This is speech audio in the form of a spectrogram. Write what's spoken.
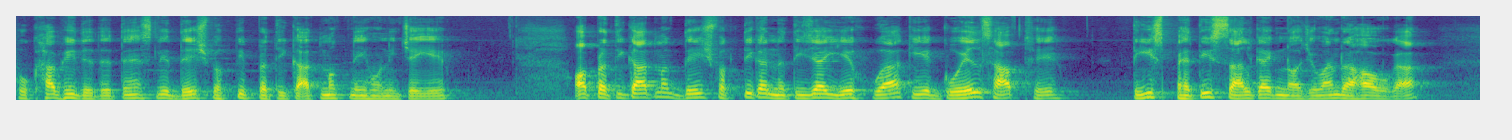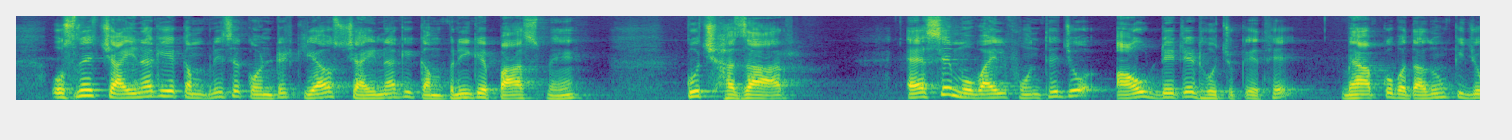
धोखा भी दे देते हैं, इसलिए देशभक्ति प्रतीकात्मक नहीं होनी चाहिए। और प्रतीकात्मक देशभक्ति का नतीजा ये हुआ कि ये गोयल साहब थे। तीस पैंतीस साल का एक नौजवान रहा होगा। उसने चाइना की एक कंपनी से कांटेक्ट किया। उस चाइना की कंपनी के पास में कुछ हज़ार ऐसे मोबाइल फ़ोन थे जो आउटडेटेड हो चुके थे। मैं आपको बता दूँ कि जो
